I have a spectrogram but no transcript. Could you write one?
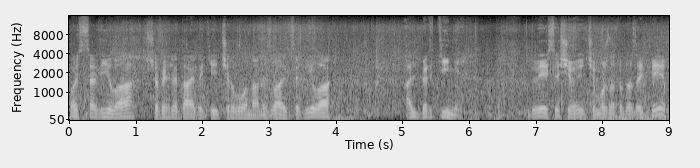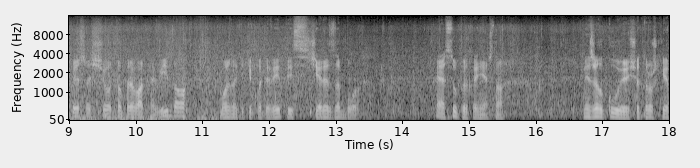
Ось ця віла, що виглядає такий червона, називається віла Альбертіні. Дивився, що, чи можна туди зайти, пише, що то приватне відео, можна тільки подивитись через забор. Е, супер, звісно. Не жалкую, що трошки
